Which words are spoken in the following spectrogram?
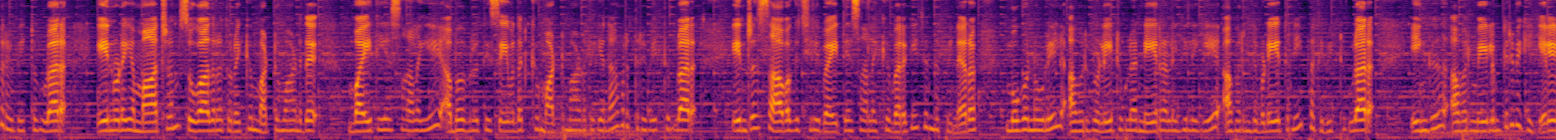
தெரிவித்துள்ளார். என்னுடைய மாற்றம் சுகாதாரத்துறைக்கு மட்டுமானது வைத்தியசாலையை அபிவிருத்தி செய்வதற்கு மட்டுமானது என அவர் தெரிவித்துள்ளார். இன்று சாவகச்சேரி வைத்தியசாலைக்கு வருகை தந்த பின்னர் முகநூலில் அவர் வெளியிட்டுள்ள நேரலையிலேயே அவர் இந்த விடயத்தினை பதிவிட்டுள்ளார். இங்கு அவர் மேலும் தெரிவிக்கையில்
